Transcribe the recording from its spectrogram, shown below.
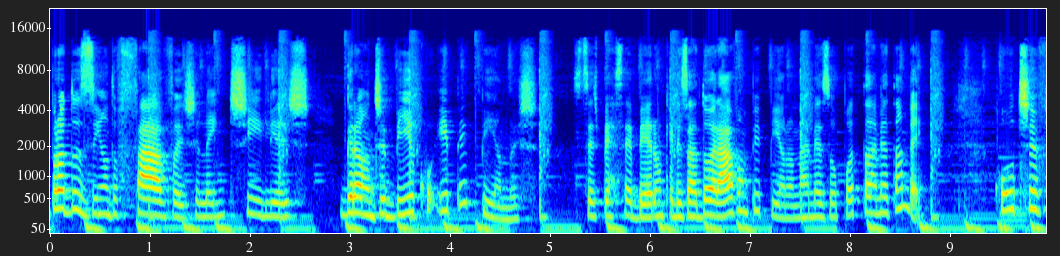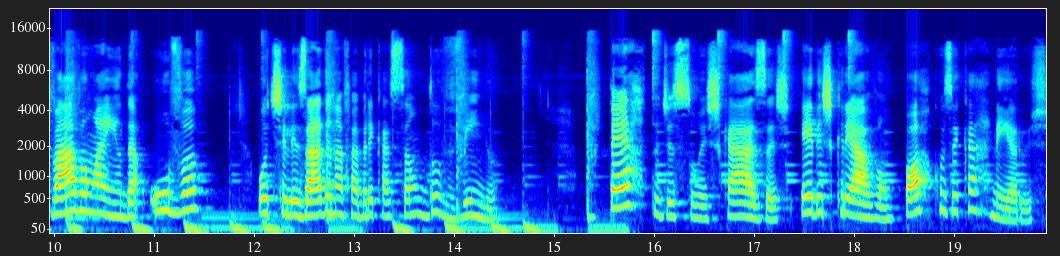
produzindo favas, lentilhas, grão de bico e pepinos. Vocês perceberam que eles adoravam pepino na Mesopotâmia também. Cultivavam ainda uva, utilizada na fabricação do vinho. Perto de suas casas, eles criavam porcos e carneiros.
